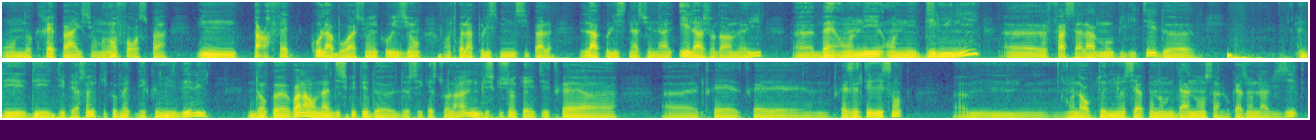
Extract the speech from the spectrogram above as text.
on, ne crée pas et si on ne renforce pas une parfaite collaboration et cohésion entre la police municipale, la police nationale et la gendarmerie, euh, ben, on est, on est démuni euh, face à la mobilité de, des, des, personnes qui commettent des crimes et des délits. Donc euh, voilà, on a discuté de, de ces questions-là, une discussion qui a été très, très, très, très intéressante. On a obtenu un certain nombre d'annonces à l'occasion de la visite.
